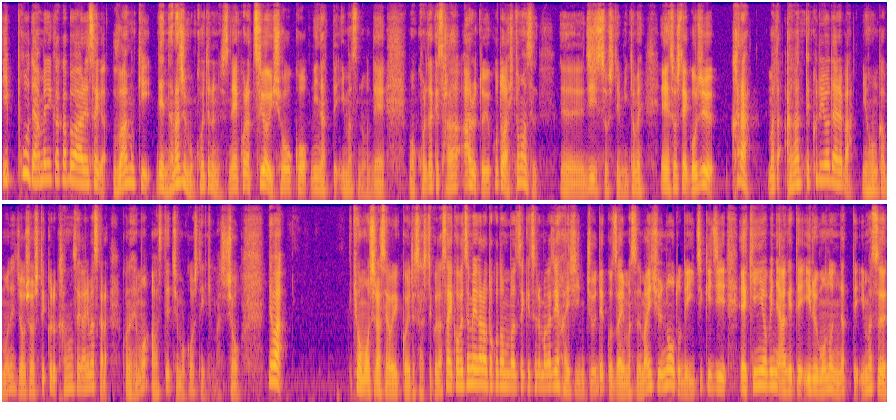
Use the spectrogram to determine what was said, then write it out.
一方でアメリカ株は RSI が上向きで70も超えてるんですね。これは強い証拠になっていますので、もうこれだけ差があるということはひとまず、えー、事実として認め、えー、そして50からまた上がってくるようであれば、日本株もね、上昇してくる可能性がありますから、この辺も合わせて注目をしていきましょう。では、今日もお知らせを1個入れさせてください。個別銘柄をとことん分析するマガジン配信中でございます。毎週ノートで1記事、え金曜日に上げているものになっています。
